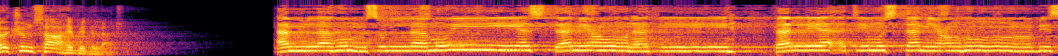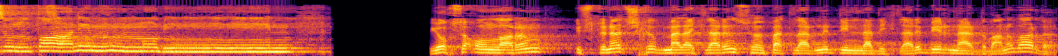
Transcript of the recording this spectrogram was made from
hökm sahibidirlər. Əm ləhum sülləmun yəstəmi'un fih fəlyəti müstəmi'uhum bisultanin mubin Yoxsa onların üstünə çıxıb mələklərin söhbətlərini dinlədikləri bir nərdivanı vardır.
